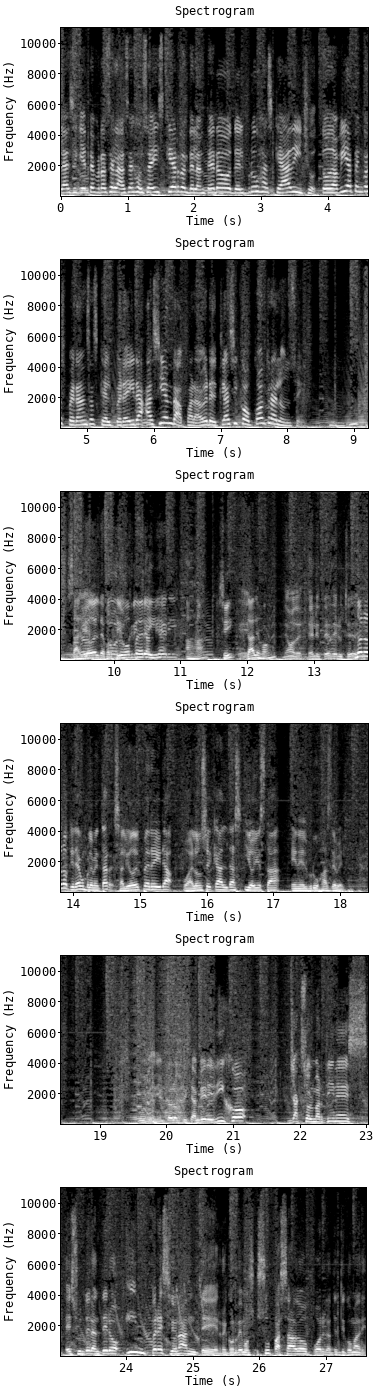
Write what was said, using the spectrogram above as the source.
La siguiente frase la hace José Izquierdo, el delantero del Brujas, que ha dicho: Todavía tengo esperanzas que el Pereira ascienda para ver el clásico contra el Once. Salió del Deportivo Pereira. Ajá, sí, dale Juan. No, de- dele usted, dele usted. No, no, no, quería complementar. Salió del Pereira, fue al Once Caldas y hoy está en el Brujas de Bélgica. Muy Cristian Vieri dijo, Jackson Martínez es un delantero impresionante. Recordemos su pasado por el Atlético de Madrid.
